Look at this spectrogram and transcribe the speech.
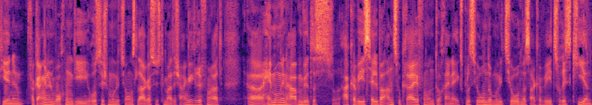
die in den vergangenen Wochen die russischen Munitionslager systematisch angegriffen hat, äh, Hemmungen haben wird, das AKW selber anzugreifen und durch eine Explosion der Munition das AKW zu riskieren.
